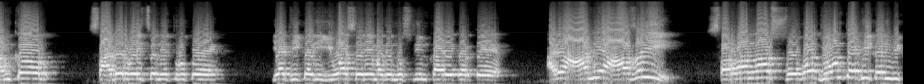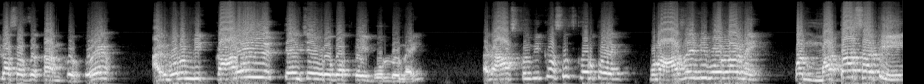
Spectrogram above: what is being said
अंकल सागरबाईचं नेतृत्व आहे. या ठिकाणी युवा सेनेमध्ये मुस्लिम कार्यकर्ते आणि आम्ही आजही सर्वांना सोबत घेऊन त्या ठिकाणी विकासाचं काम करतोय. आणि म्हणून मी कालही त्यांच्या विरोधात काही बोललो नाही. आणि आज तो विकासच करतोय. म्हणून आजही मी बोलणार नाही. पण मतासाठी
